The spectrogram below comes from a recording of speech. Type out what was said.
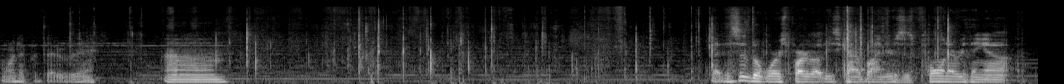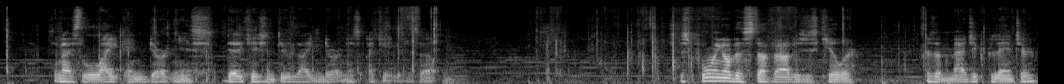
Why'd I put that over there? Um, Yeah, this is the worst part about these kind of binders is pulling everything out. It's a nice light and darkness. Dedication through light and darkness. I can't get this out. Just pulling all this stuff out is just killer. There's a magic planter.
